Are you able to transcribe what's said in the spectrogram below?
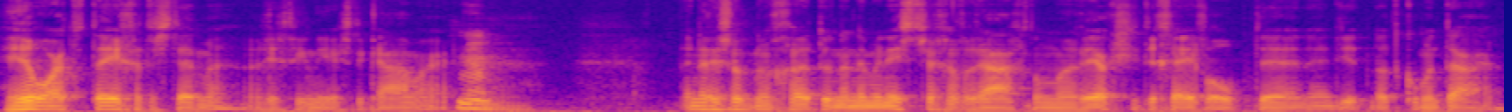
heel hard tegen te stemmen richting de Eerste Kamer. Ja. Eh, en er is ook nog eh, toen aan de minister gevraagd om een reactie te geven op de, die, dat commentaar.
